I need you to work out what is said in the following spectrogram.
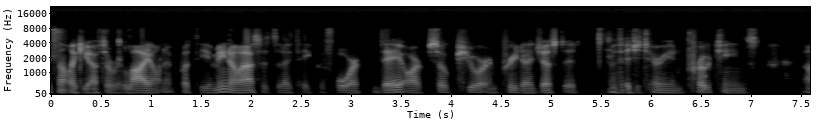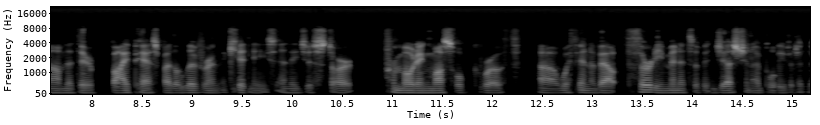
it's not like you have to rely on it. But the amino acids that I take before they are so pure and pre-digested vegetarian proteins um, that they're bypassed by the liver and the kidneys, and they just start promoting muscle growth uh, within about 30 minutes of ingestion, I believe it,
